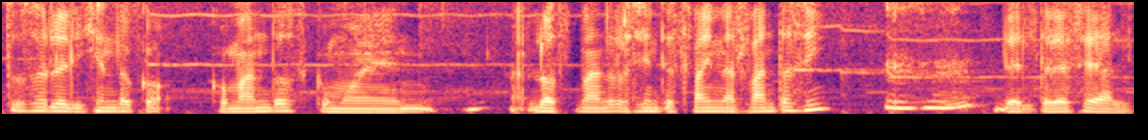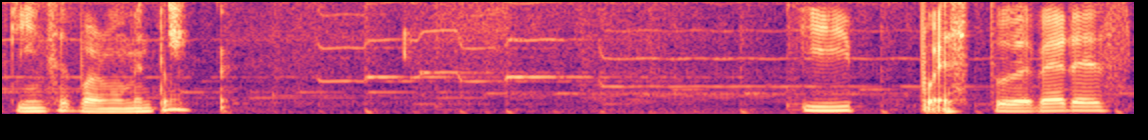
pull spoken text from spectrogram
Tú solo eligiendo co- comandos como en los más recientes Final Fantasy, del 13 al 15 por el momento. Y pues tu deber es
